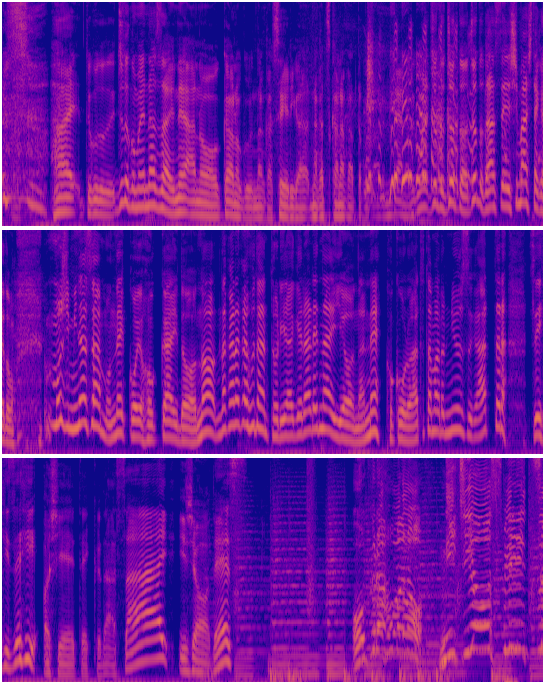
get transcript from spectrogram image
はい。ということでちょっとごめんなさいね。あの川野くんなんか整理がなんかつかなかったことあるみたいな。のでごめんちょっとちょっとちょっと脱線しましたけども。もし皆さんもねこういう北海道のなかなか普段取り上げられないようなね心温まるニュースがあったらぜひぜひ教えてください。以上です。オクラホマの日曜スピリッツ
